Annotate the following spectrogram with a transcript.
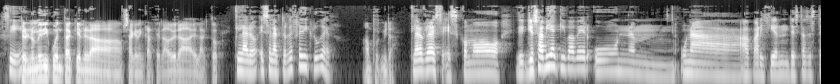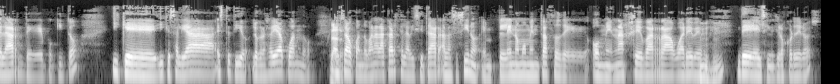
Sí, Pero no me di cuenta que él era. O sea, que el encarcelado era el actor. claro, es el actor de Freddy Krueger. Ah, pues mira. Claro, claro, es, es como... Yo sabía que iba a haber un, mm, una aparición de estas estelar de poquito y que, y que salía este tío. Lo que no sabía era cuándo. Claro. Entonces, claro, cuando van a la cárcel a visitar al asesino en pleno momentazo de homenaje barra whatever de El silencio de los corderos,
